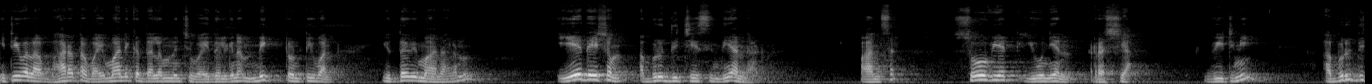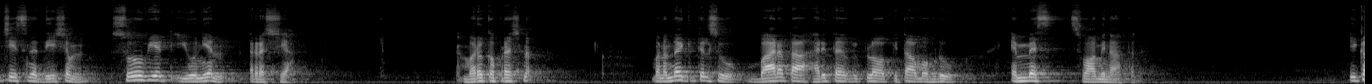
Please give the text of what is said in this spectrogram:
ఇటీవల భారత వైమానిక దళం నుంచి వైదొలిగిన మిగ్ ట్వంటీ వన్ యుద్ధ విమానాలను ఏ దేశం అభివృద్ధి చేసింది అన్నాడు? Answer Soviet Union Russia. వీటిని అభివృద్ధి చేసిన దేశం సోవియట్ యూనియన్ రష్యా. మరొక ప్రశ్న. మనందరికీ తెలుసు భారత హరిత విప్లవ పితామహుడు ఎంఎస్ స్వామినాథన్. ఇక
